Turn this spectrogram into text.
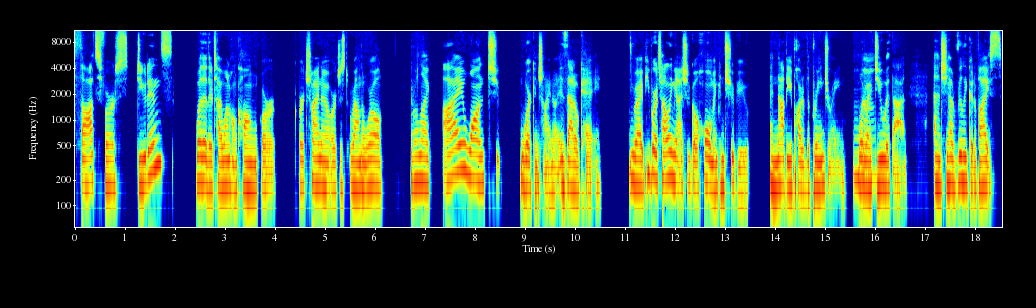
thoughts for students, whether they're Taiwan, Hong Kong, or or China, or just around the world. They were like, I want to work in China. Is that okay? Right? People are telling me I should go home and contribute and not be a part of the brain drain. What do I Mhm. do with that? And she had really good advice,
